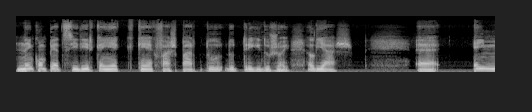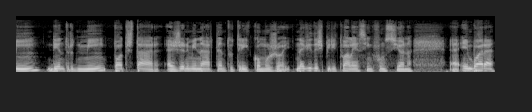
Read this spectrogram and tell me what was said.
nem compete decidir quem é que, quem é que faz parte do, do trigo e do joio. Aliás, uh, em mim, dentro de mim, pode estar a germinar tanto o trigo como o joio. Na vida espiritual é assim que funciona. Uh, embora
